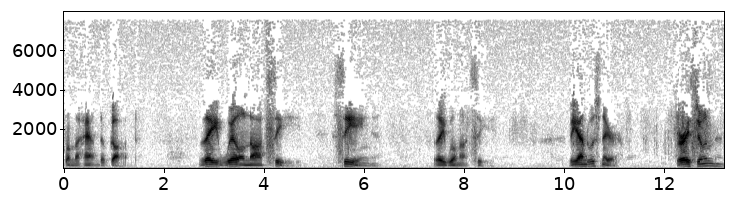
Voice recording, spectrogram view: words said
from the hand of God. They will not see. Seeing, they will not see. The end was near. Very soon,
